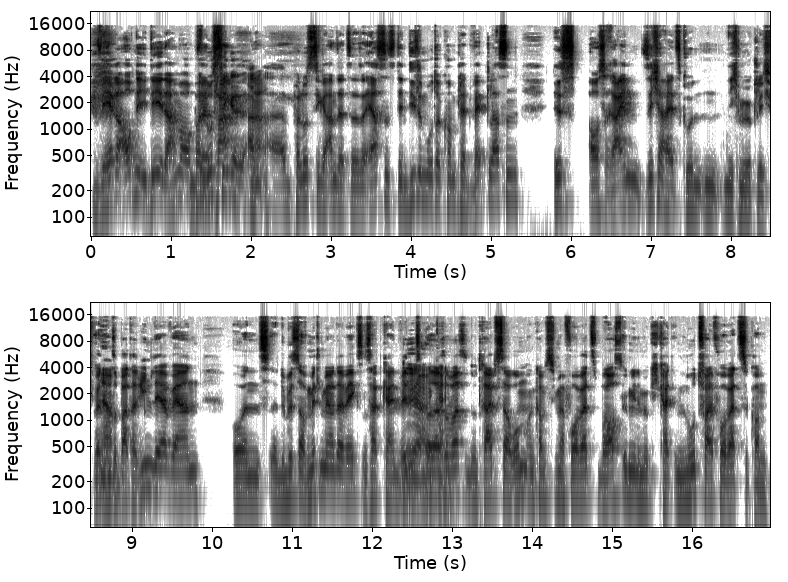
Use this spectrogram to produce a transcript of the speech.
Wäre auch eine Idee, da haben wir auch ein paar lustige, an, äh, ein paar lustige Ansätze. Also erstens, den Dieselmotor komplett weglassen, ist aus rein Sicherheitsgründen nicht möglich. Wenn Ja. unsere Batterien leer wären und äh, du bist auf Mittelmeer unterwegs und es hat keinen Wind Ja, oder okay. sowas und du treibst da rum und kommst nicht mehr vorwärts, du brauchst irgendwie eine Möglichkeit, im Notfall vorwärts zu kommen.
